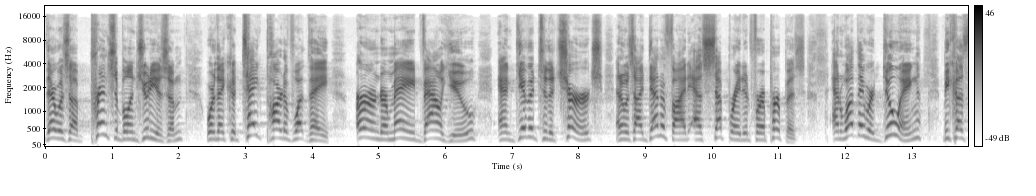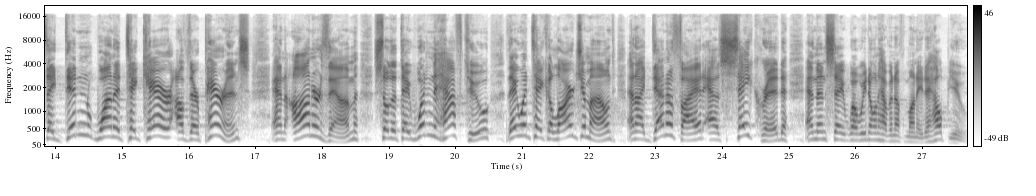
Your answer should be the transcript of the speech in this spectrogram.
There was a principle in Judaism where they could take part of what they earned or made value and give it to the church, and it was identified as separated for a purpose. And what they were doing, because they didn't want to take care of their parents and honor them so that they wouldn't have to, they would take a large amount and identify it as sacred and then say, Well, we don't have enough money to help you.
